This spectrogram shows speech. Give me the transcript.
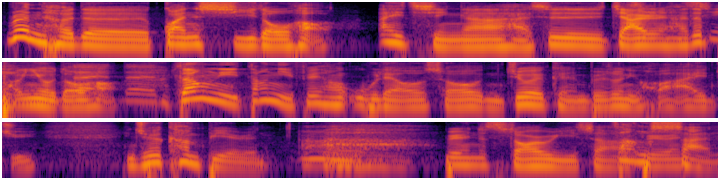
任何的关系都好，爱情啊还是家人还是朋友都好。对对对当你当你非常无聊的时候，你就会可能比如说你滑 IG，你就会看别人啊，别人的 stories 啊，别人放闪，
